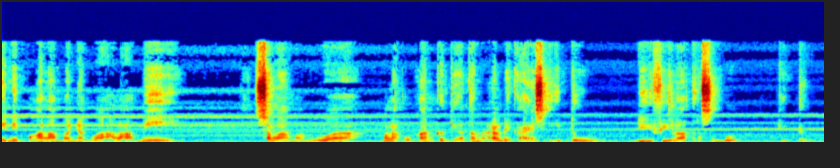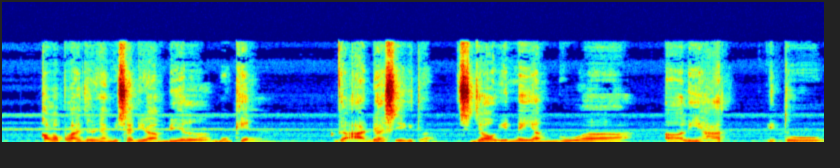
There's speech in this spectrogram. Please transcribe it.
ini pengalaman yang gue alami selama gue melakukan kegiatan LDKS itu di villa tersebut gitu. Kalau pelajaran yang bisa diambil mungkin gak ada sih gitu. Sejauh ini yang gue uh, lihat itu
